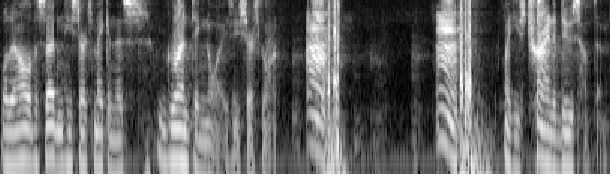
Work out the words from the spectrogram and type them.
Well, then all of a sudden he starts making this grunting noise. He starts going, "Ah, ah," like he's trying to do something.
